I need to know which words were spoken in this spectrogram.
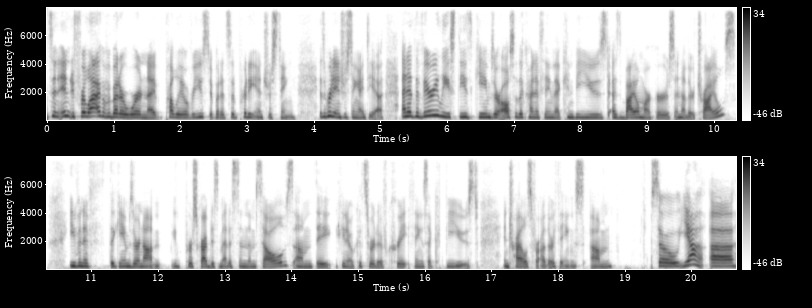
it's an in, for lack of a better word and i probably overused it but it's a pretty interesting it's a pretty interesting idea. And at the very least these games are also the kind of thing that can be used as biomarkers in other trials. Even if the games are not prescribed as medicine themselves um, they you know could sort of create things that could be used in trials for other things. Um, so yeah, uh,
